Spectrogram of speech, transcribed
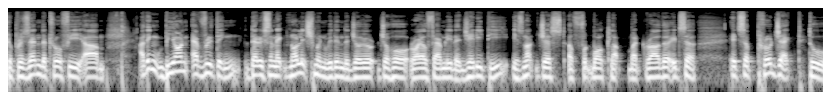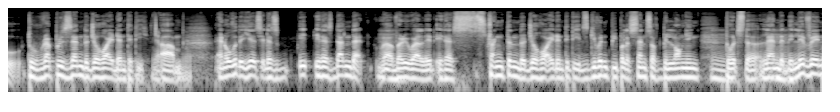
to present the trophy. Um, I think beyond everything, there is an acknowledgement within the Johor, royal family that JDT is not just a football club, but rather it's a it's a project to to represent the Johor identity. Yep, Um, And over the years, it has it, it has done that uh, very well. It, it has strengthened the Johor identity. It's given people a sense of belonging towards the land that they live in,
